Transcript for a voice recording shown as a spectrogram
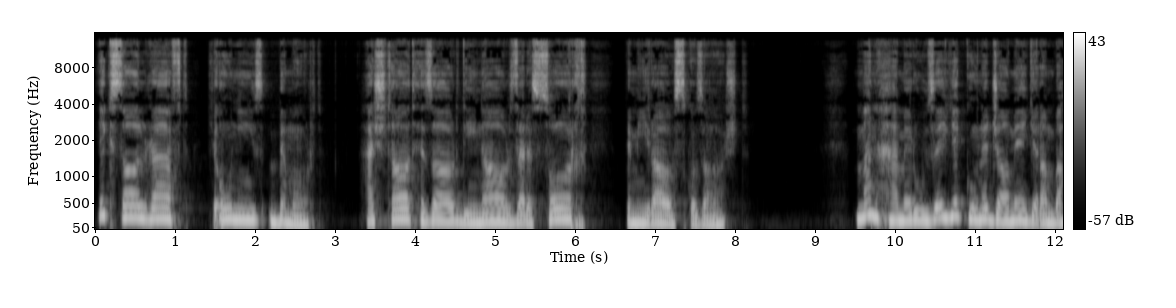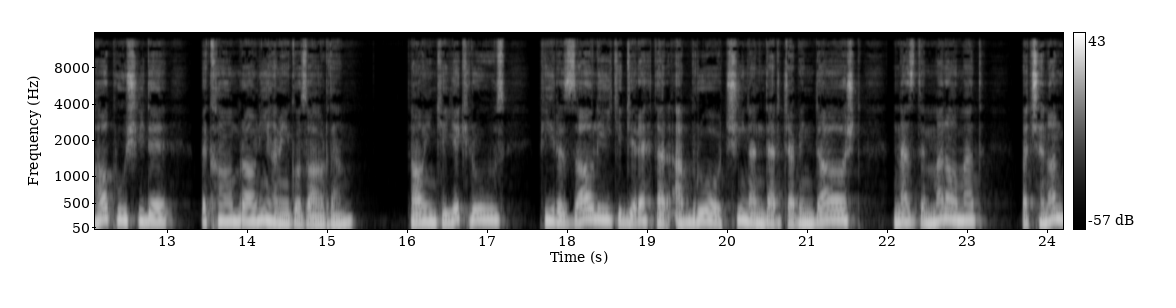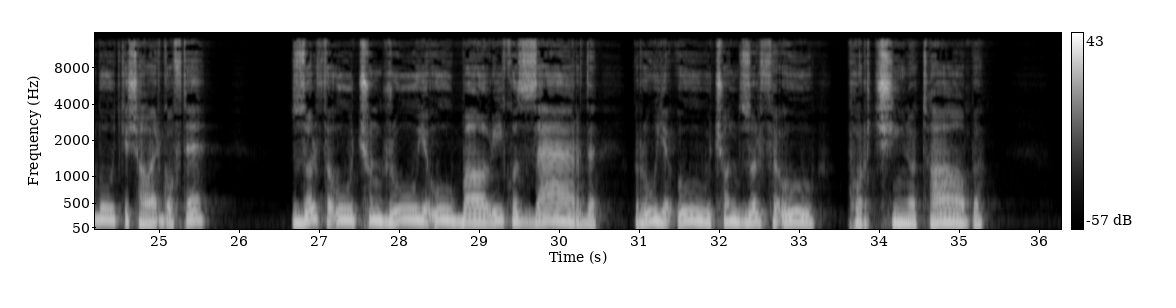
یک سال رفت که او نیز بمرد. هشتاد هزار دینار زر سرخ به میراث گذاشت. من همه روزه یک گونه جامعه گرانبها پوشیده به کامرانی همی گذاردم تا اینکه یک روز پیر زالی که گره در ابرو و چینن در جبین داشت نزد من آمد و چنان بود که شاعر گفته زلف او چون روی او باریک و زرد روی او چون زلف او پرچین و تاب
